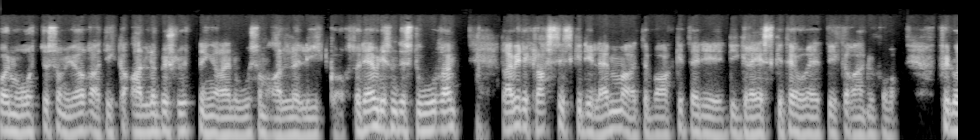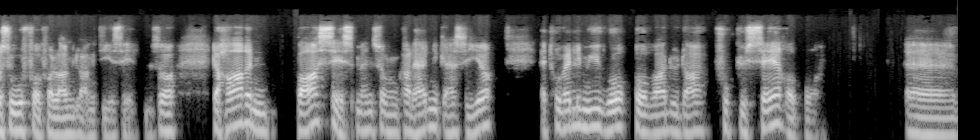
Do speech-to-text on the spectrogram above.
på en måte som gjør at ikke alle beslutninger er noe som alle liker. Så Det er jo liksom det store Da er vi det klassiske dilemmaet tilbake til de, de greske teoretikerne og filosofer for lang, lang tid siden. Så det har en basis, men som Karl Henrik her sier, jeg tror veldig mye går på hva du da fokuserer på. Eh,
